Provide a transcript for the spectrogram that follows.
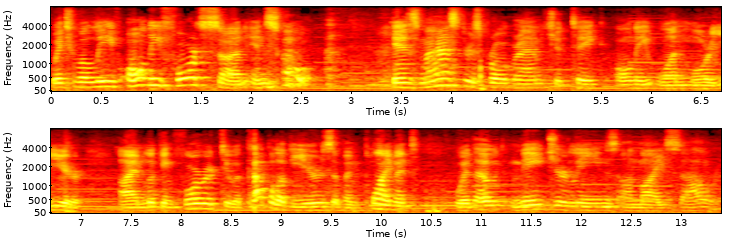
which will leave only fourth son in school. His master's program should take only one more year. I'm looking forward to a couple of years of employment without major liens on my salary.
